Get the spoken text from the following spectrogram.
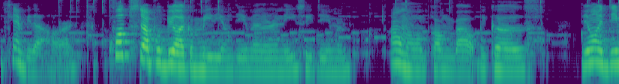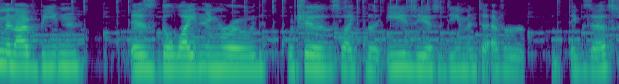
it can't be that hard. Clubstep would be like a medium demon or an easy demon. I don't know what I'm talking about because the only demon I've beaten is the Lightning Road, which is like the easiest demon to ever exist.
